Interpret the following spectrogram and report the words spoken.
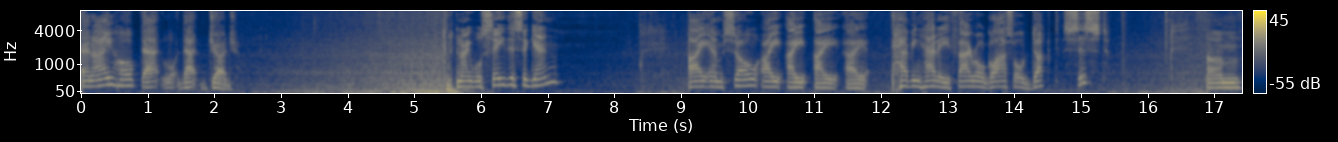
And I hope that that judge and I will say this again I am so I I I I having had a thyroglossal duct cyst um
